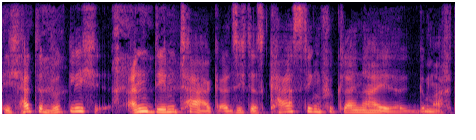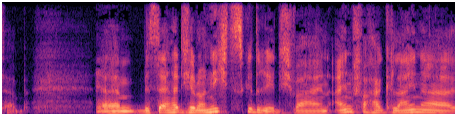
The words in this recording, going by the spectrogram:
ich hatte wirklich an dem Tag, als ich das Casting für Kleine Haie gemacht habe, Ähm, bis dahin hatte ich ja noch nichts gedreht. Ich war ein einfacher kleiner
